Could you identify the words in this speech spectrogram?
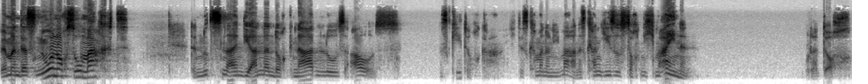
Wenn man das nur noch so macht, dann nutzen einen die anderen doch gnadenlos aus. Das geht doch gar nicht. Das kann man doch nicht machen. Das kann Jesus doch nicht meinen. Oder doch?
